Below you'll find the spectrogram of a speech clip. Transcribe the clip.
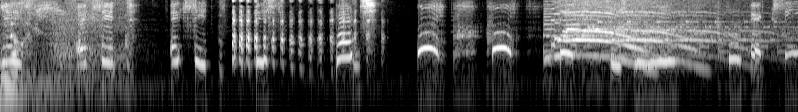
Exit. Exit. Please. Punch. Please. Exit.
